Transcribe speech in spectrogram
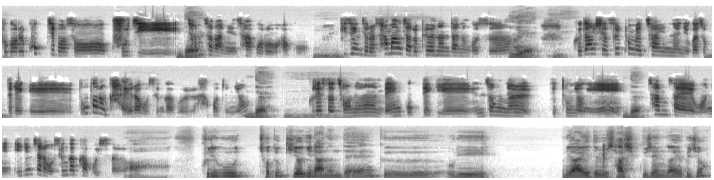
그거를 콕 집어서 굳이 네. 참사가 아닌 사고로 하고 음. 희생자를 사망자로 표현한다는 것은 예. 음, 그 당시에 슬픔에 차 있는 유가족들에게 또 다른 가해라고 생각을 하거든요. 네. 음. 그래서 저는 맨 꼭대기에 윤석열 대통령이 네. 참사의 원인 1인자라고 생각하고 있어요. 아, 그리고 저도 기억이 나는데, 그, 우리, 우리 아이들 49제인가요? 그죠?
